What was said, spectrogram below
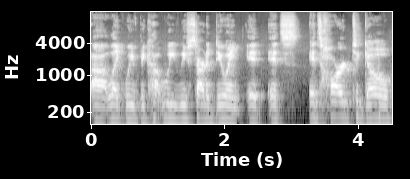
uh, like we've become, we we've started doing it. It's it's hard to go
